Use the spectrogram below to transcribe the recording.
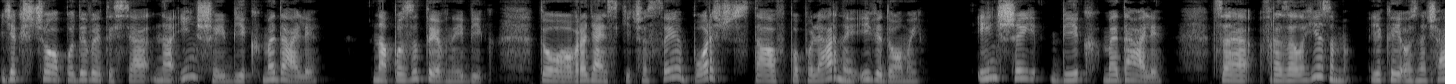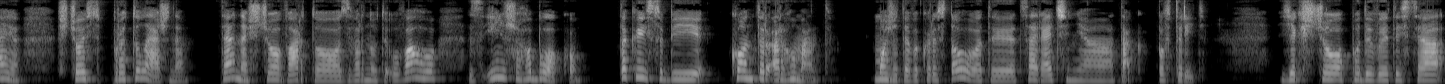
якщо подивитися на інший бік медалі, на позитивний бік, то в радянські часи борщ став популярний і відомий. Інший бік медалі це фразеологізм, який означає щось протилежне, те, на що варто звернути увагу з іншого боку, такий собі контраргумент. Можете використовувати це речення так, повторіть. Якщо подивитися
